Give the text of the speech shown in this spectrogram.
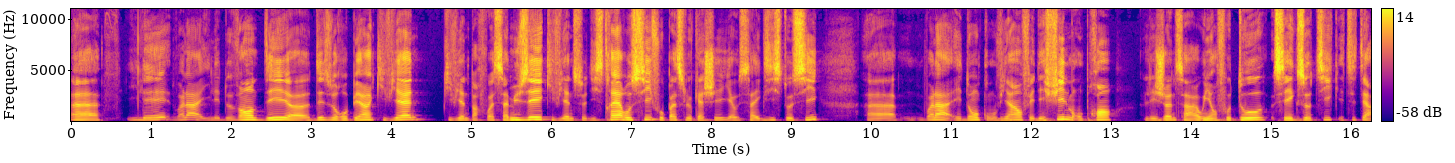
Euh, il, est, voilà, il est devant des, euh, des Européens qui viennent, qui viennent parfois s'amuser, qui viennent se distraire aussi, il ne faut pas se le cacher, ça existe aussi. Euh, voilà, et donc on vient, on fait des films, on prend les jeunes Sahraouis en photo, c'est exotique, etc.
